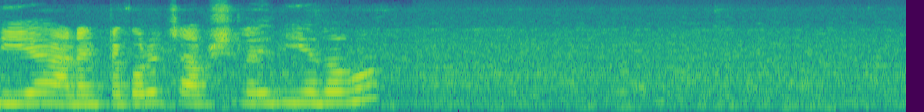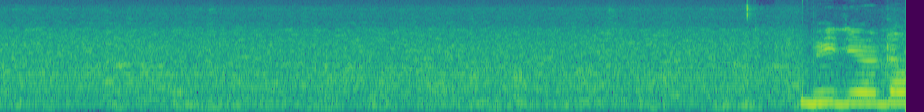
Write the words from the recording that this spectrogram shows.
দিয়ে আরেকটা করে চাপ সেলাই দিয়ে দেবো। ভিডিওটা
